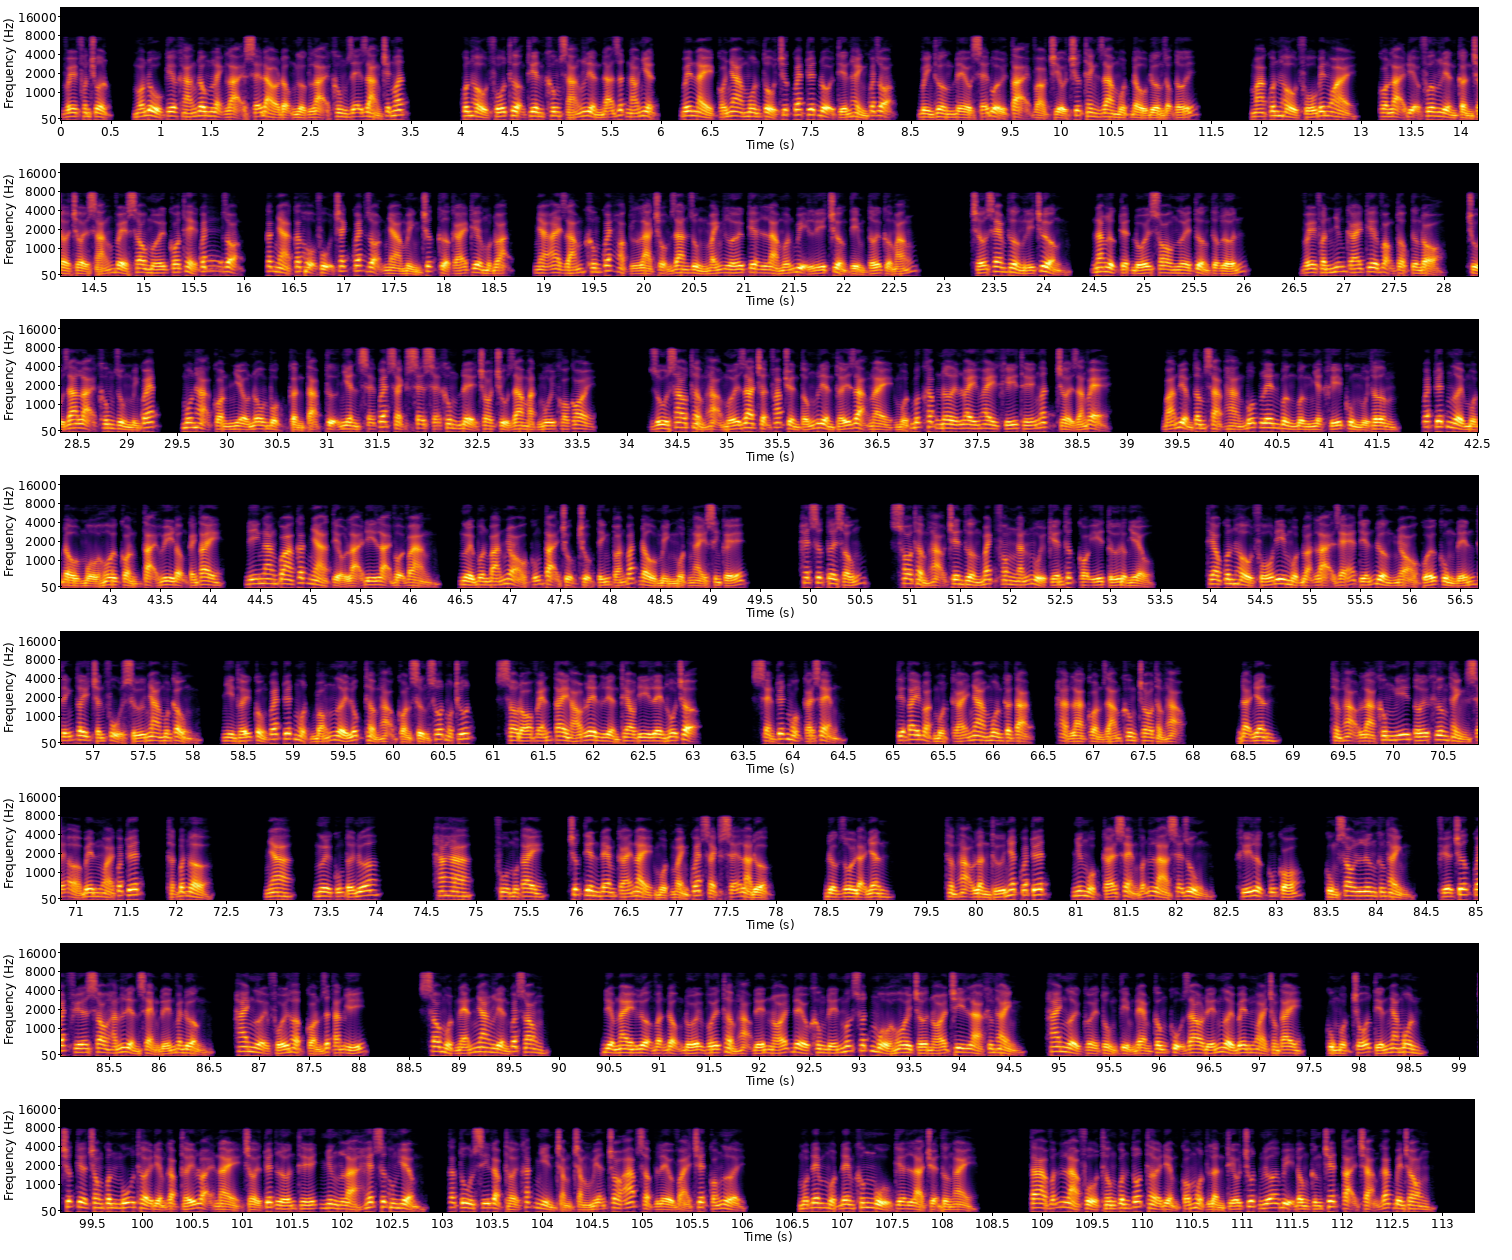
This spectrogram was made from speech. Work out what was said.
Về phân chuột, món đồ kia kháng đông lạnh lại sẽ đào động ngược lại không dễ dàng chết mất. Quân hầu phố thượng thiên không sáng liền đã rất náo nhiệt, bên này có nha môn tổ chức quét tuyết đội tiến hành quét dọn bình thường đều sẽ đuổi tại vào chiều trước thanh ra một đầu đường rộng tới. Mà quân hầu phố bên ngoài, còn lại địa phương liền cần chờ trời sáng về sau mới có thể quét dọn, các nhà các hộ phụ trách quét dọn nhà mình trước cửa cái kia một đoạn, nhà ai dám không quét hoặc là trộm gian dùng mánh lưới kia là muốn bị lý trưởng tìm tới cửa mắng. Chớ xem thường lý trưởng, năng lực tuyệt đối so người tưởng tượng lớn. Về phần những cái kia vọng tộc tường đỏ, chủ gia lại không dùng mình quét, môn hạ còn nhiều nô buộc cần tạp tự nhiên sẽ quét sạch sẽ sẽ không để cho chủ gia mặt mũi khó coi dù sao thẩm hạo mới ra trận pháp truyền tống liền thấy dạng này một bức khắp nơi loay hoay khí thế ngất trời dáng vẻ. Bán điểm tâm sạp hàng bước lên bừng bừng nhiệt khí cùng mùi thơm, quét tuyết người một đầu mồ hôi còn tại huy động cánh tay, đi ngang qua các nhà tiểu lại đi lại vội vàng, người buôn bán nhỏ cũng tại chụp chụp tính toán bắt đầu mình một ngày sinh kế. Hết sức tươi sống, so thẩm hạo trên thường bách phong ngắn ngủi kiến thức có ý tứ được nhiều. Theo quân hầu phố đi một đoạn lại rẽ tiến đường nhỏ cuối cùng đến tính tây trấn phủ sứ nha môn cổng, nhìn thấy cổng quét tuyết một bóng người lúc thẩm hạo còn sửng sốt một chút, sau đó vén tay háo lên liền theo đi lên hỗ trợ sèn tuyết một cái xẻng tiện tay đoạt một cái nha môn cân tạp, hẳn là còn dám không cho thẩm hạo. Đại nhân, thẩm hạo là không nghĩ tới khương thành sẽ ở bên ngoài quét tuyết, thật bất ngờ. Nha, ngươi cũng tới nữa. Ha ha phụ một tay, trước tiên đem cái này một mảnh quét sạch sẽ là được. Được rồi đại nhân. Thẩm hạo lần thứ nhất quét tuyết, nhưng một cái sẻng vẫn là sẽ dùng, khí lực cũng có, cùng sau lưng khương thành, phía trước quét phía sau hắn liền sẻng đến ven đường, hai người phối hợp còn rất ăn ý. Sau một nén nhang liền quét xong điểm này lượng vận động đối với thẩm hạo đến nói đều không đến mức xuất mồ hôi chớ nói chi là khương thành. Hai người cười tủm tìm đem công cụ giao đến người bên ngoài trong tay, cùng một chỗ tiến nha môn. Trước kia trong quân ngũ thời điểm gặp thấy loại này trời tuyết lớn thế nhưng là hết sức hung hiểm, các tu sĩ gặp thời khắc nhìn chằm chằm miễn cho áp sập lều vải chết có người. Một đêm một đêm không ngủ kia là chuyện thường ngày. Ta vẫn là phổ thông quân tốt thời điểm có một lần thiếu chút nữa bị đông cứng chết tại trạm gác bên trong.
